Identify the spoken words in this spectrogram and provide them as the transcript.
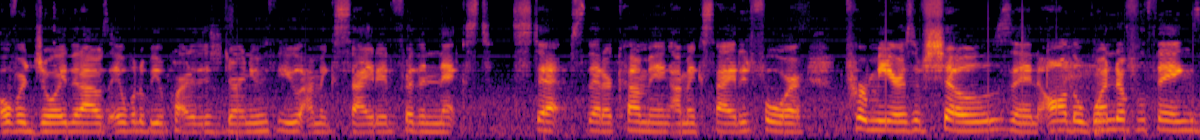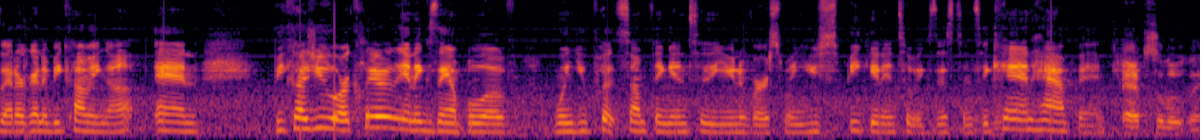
overjoyed that I was able to be a part of this journey with you. I'm excited for the next steps that are coming. I'm excited for premieres of shows and all the wonderful things that are going to be coming up. And because you are clearly an example of when you put something into the universe, when you speak it into existence. It can happen. Absolutely.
